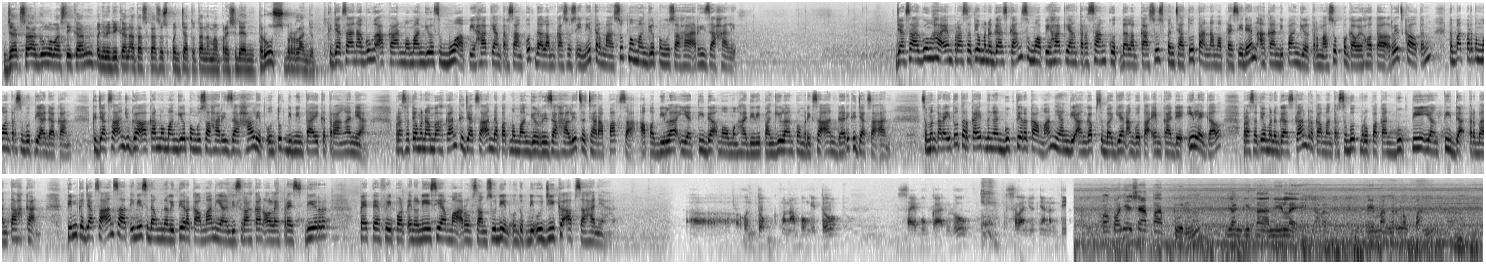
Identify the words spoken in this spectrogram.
Jaksa Agung memastikan penyelidikan atas kasus pencatutan nama presiden terus berlanjut. Kejaksaan Agung akan memanggil semua pihak yang tersangkut dalam kasus ini termasuk memanggil pengusaha Riza Khalid. Jaksa Agung HM Prasetyo menegaskan semua pihak yang tersangkut dalam kasus pencatutan nama presiden akan dipanggil termasuk pegawai hotel Ritz-Carlton tempat pertemuan tersebut diadakan. Kejaksaan juga akan memanggil pengusaha Riza Khalid untuk dimintai keterangannya. Prasetyo menambahkan kejaksaan dapat memanggil Riza Khalid secara paksa apabila ia tidak mau menghadiri panggilan pemeriksaan dari kejaksaan. Sementara itu terkait dengan bukti rekaman yang dianggap sebagian anggota MKD ilegal, Prasetyo menegaskan rekaman tersebut merupakan bukti bukti yang tidak terbantahkan. Tim kejaksaan saat ini sedang meneliti rekaman yang diserahkan oleh Presdir PT Freeport Indonesia Ma'ruf Samsudin untuk diuji keabsahannya. Uh, untuk menampung itu, saya buka dulu, selanjutnya nanti. Pokoknya siapa pun yang kita nilai memang relevan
